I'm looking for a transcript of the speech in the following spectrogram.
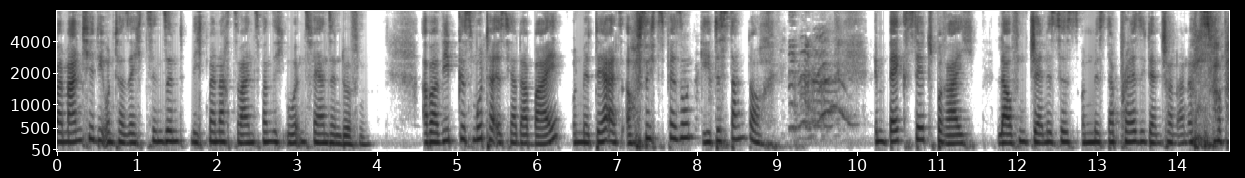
weil manche, die unter 16 sind, nicht mehr nach 22 Uhr ins Fernsehen dürfen. Aber Wiebkes Mutter ist ja dabei und mit der als Aufsichtsperson geht es dann doch. Im Backstage-Bereich laufen Genesis und Mr. President schon an uns vorbei.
